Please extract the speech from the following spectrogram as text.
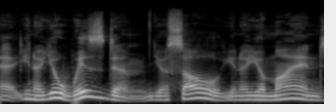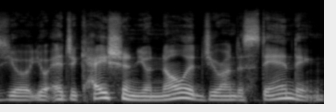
Uh, you know your wisdom your soul you know your mind your your education your knowledge your understanding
